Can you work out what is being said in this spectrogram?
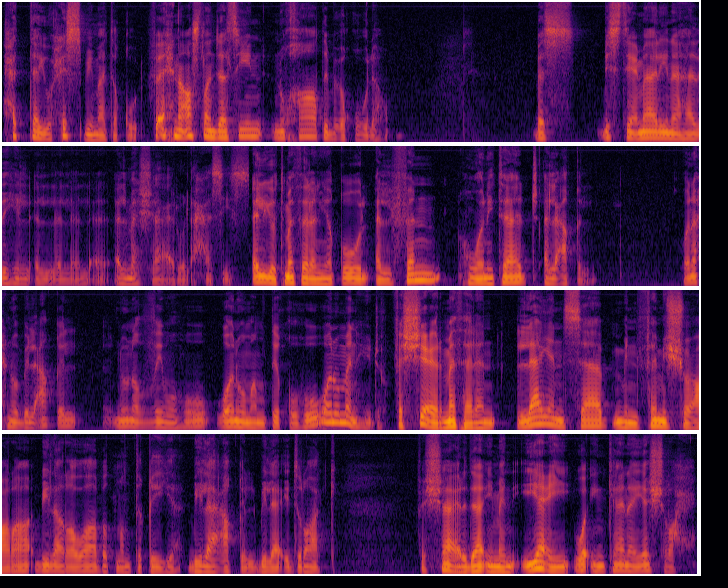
حتى يحس بما تقول. فإحنا أصلا جالسين نخاطب عقولهم. بس باستعمالنا هذه المشاعر والأحاسيس. أليوت مثلا يقول الفن هو نتاج العقل. ونحن بالعقل ننظمه ونمنطقه ونمنهجه. فالشعر مثلا لا ينساب من فم الشعراء بلا روابط منطقية بلا عقل بلا إدراك. فالشاعر دائما يعي وإن كان يشرح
